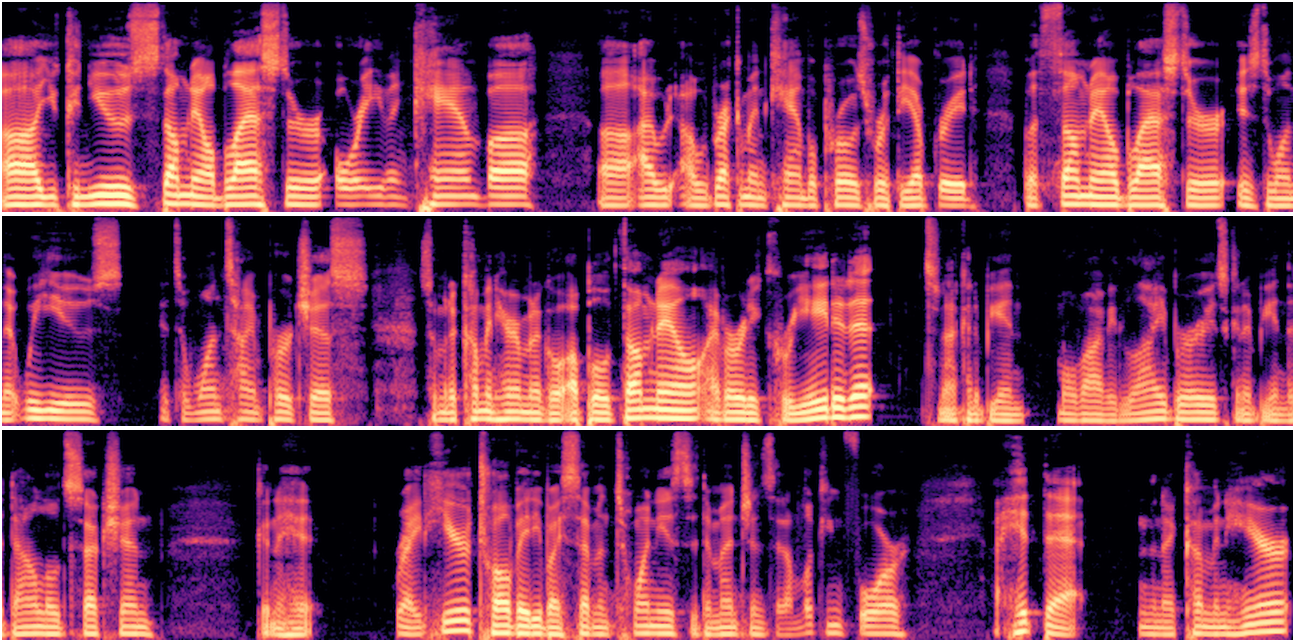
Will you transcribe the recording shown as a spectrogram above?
Uh, you can use Thumbnail Blaster or even Canva. Uh, I would I would recommend Canva Pro is worth the upgrade, but Thumbnail Blaster is the one that we use. It's a one-time purchase. So I'm going to come in here. I'm going to go upload thumbnail. I've already created it. It's not going to be in Movavi library. It's going to be in the download section. Going to hit right here. 1280 by 720 is the dimensions that I'm looking for. I hit that. And then I come in here.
